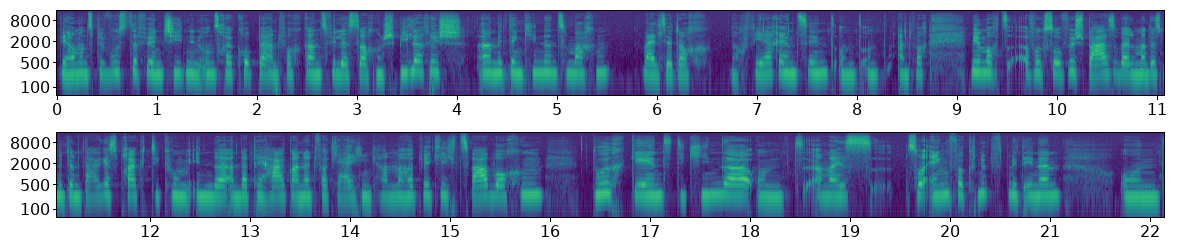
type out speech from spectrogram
Wir haben uns bewusst dafür entschieden, in unserer Gruppe einfach ganz viele Sachen spielerisch äh, mit den Kindern zu machen, weil es ja doch noch Ferien sind und, und einfach, mir macht es einfach so viel Spaß, weil man das mit dem Tagespraktikum in der, an der PH gar nicht vergleichen kann. Man hat wirklich zwei Wochen durchgehend die Kinder und man ist so eng verknüpft mit ihnen und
